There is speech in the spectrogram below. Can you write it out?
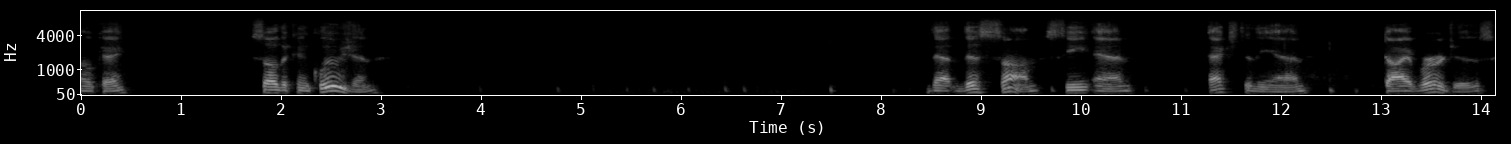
Okay. So the conclusion that this sum Cn x to the n diverges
